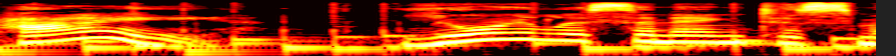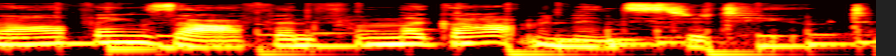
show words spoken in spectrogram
Hi, you're listening to Small Things Often from the Gottman Institute,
